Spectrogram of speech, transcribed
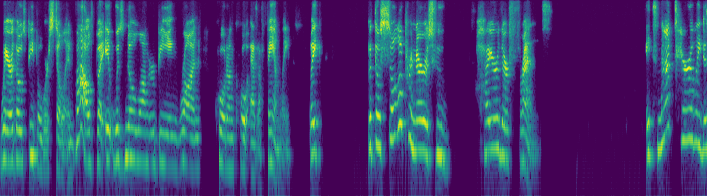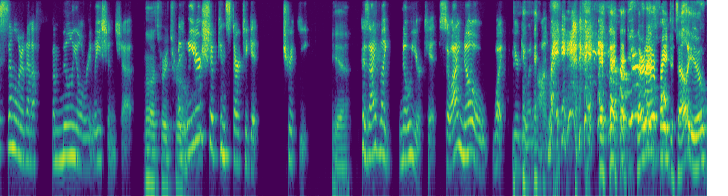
where those people were still involved but it was no longer being run quote unquote as a family. Like but those solopreneurs who hire their friends it's not terribly dissimilar than a familial relationship no, that's very true. And leadership can start to get tricky. Yeah. Because I like know your kids, so I know what you're doing wrong, right? They're not afraid to tell you.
